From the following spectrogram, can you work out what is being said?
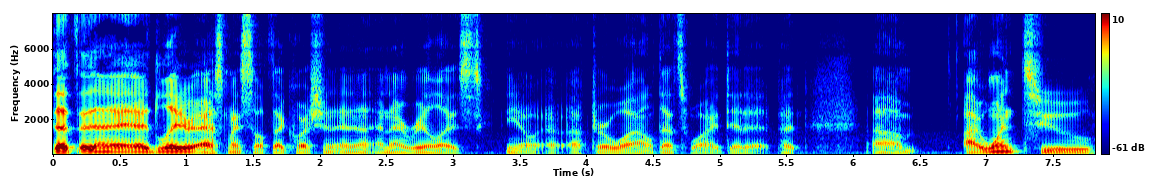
that's and I, I'd later asked myself that question, and I- and I realized, you know, after a while, that's why I did it. But um, I went to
